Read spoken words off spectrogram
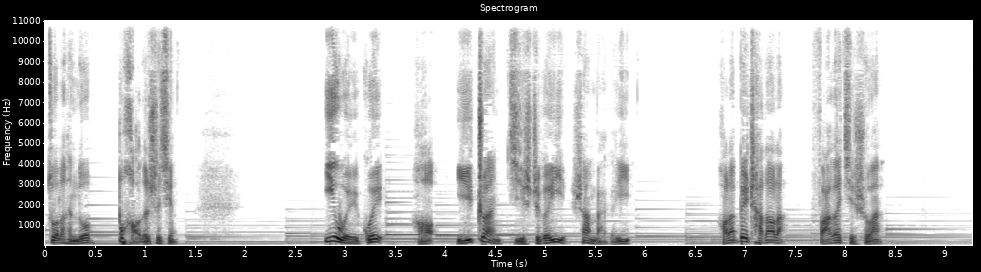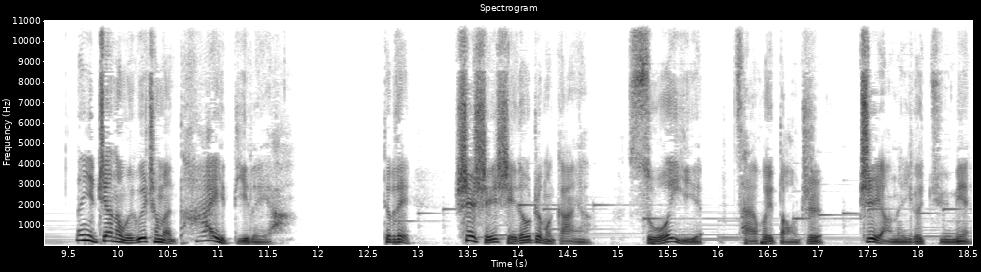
做了很多不好的事情，一违规好一赚几十个亿、上百个亿，好了被查到了，罚个几十万。那你这样的违规成本太低了呀，对不对？是谁谁都这么干呀，所以才会导致这样的一个局面。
